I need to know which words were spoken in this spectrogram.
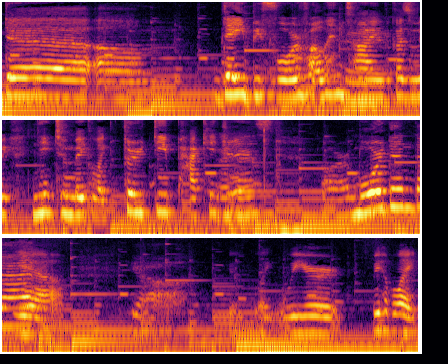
the um, day before Valentine Mm. because we need to make like 30 packages or more than that. yeah, Yeah. like we're we have like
